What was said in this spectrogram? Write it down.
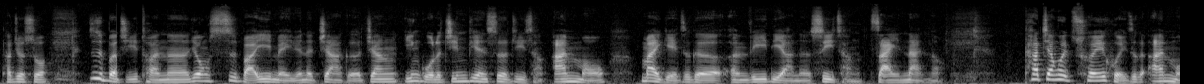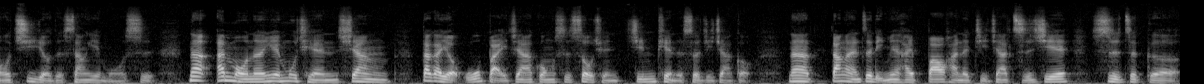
他就说，日本集团呢用四百亿美元的价格将英国的晶片设计厂安谋卖给这个 NVIDIA 呢，是一场灾难哦。它将会摧毁这个安谋既有的商业模式。那安谋呢，因为目前像大概有五百家公司授权晶片的设计架构。那当然，这里面还包含了几家直接是这个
